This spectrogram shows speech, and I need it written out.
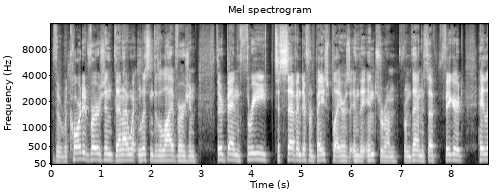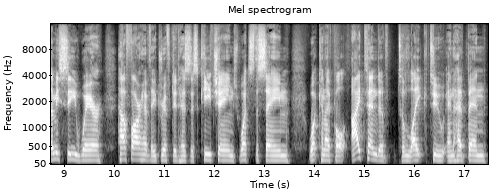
the recorded version. Then I went and listened to the live version. There'd been three to seven different bass players in the interim from then. So I figured, hey, let me see where, how far have they drifted? Has this key changed? What's the same? What can I pull? I tend to, to like to and have been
